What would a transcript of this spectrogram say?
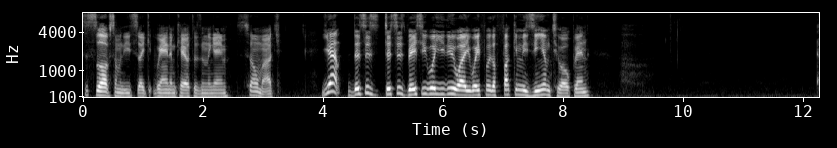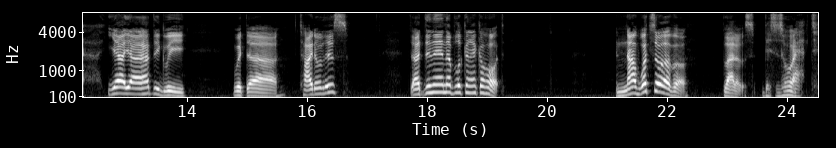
Just love some of these like random characters in the game so much. Yeah, this is this is basically what you do while you wait for the fucking museum to open. Yeah, yeah, I have to agree with the title of this. That didn't end up looking like a heart. Not whatsoever. GLaDOS, this is a rat.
